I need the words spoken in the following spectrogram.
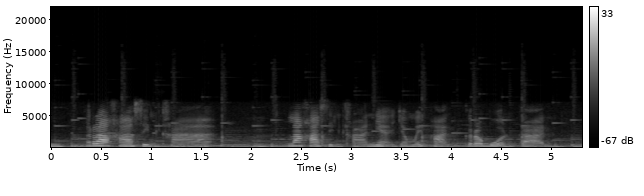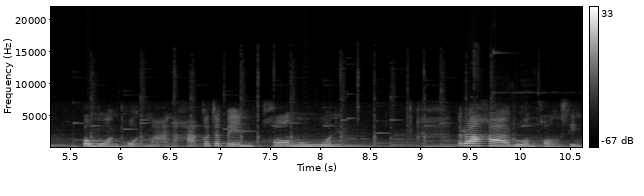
1 ราคาสินค้า ราคาสินค้าเนี่ยยังไม่ผ่านกระบวนการประมวลผลมานะคะ ก็จะเป็นข้อมูล ราคารวมของสิน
